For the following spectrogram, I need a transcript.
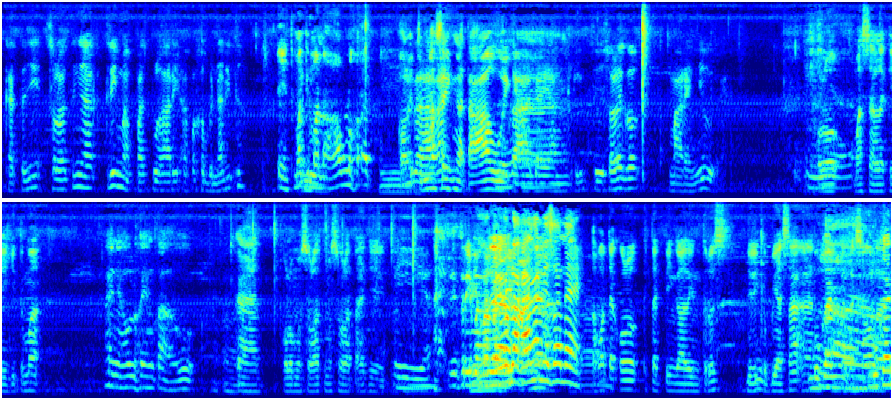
katanya sholatnya nggak terima 40 hari apakah benar itu? Eh, itu mah gimana Allah? At? Kalau itu mah saya nggak tahu ya kan. ada yang itu soalnya gue kemarin juga Kalau masalah kayak gitu mah Hanya Allah yang tahu. kan kalau mau sholat mau sholat aja itu. Iya. Terima Dari kasih. belakangan ya sana. Takutnya kalau kita tinggalin terus jadi kebiasaan. Bukan sholat. bukan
